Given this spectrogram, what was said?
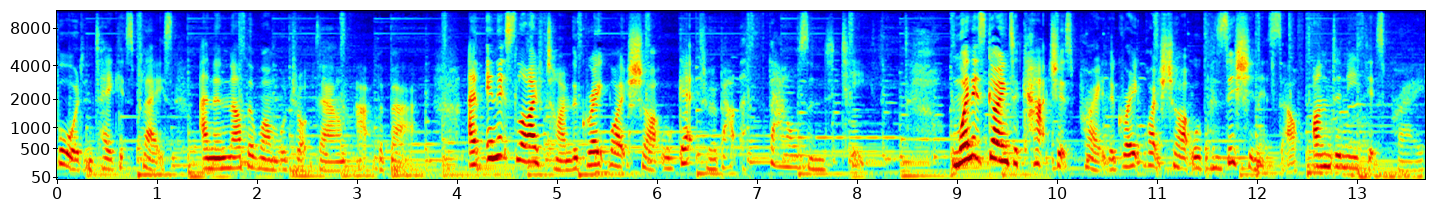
forward and take its place, and another one will drop down at the back. And in its lifetime, the great white shark will get through about a thousand teeth. When it's going to catch its prey, the great white shark will position itself underneath its prey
